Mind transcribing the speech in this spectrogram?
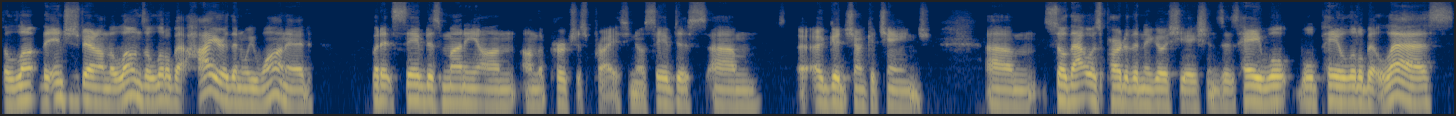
The loan the interest rate on the loan's a little bit higher than we wanted, but it saved us money on on the purchase price. You know, saved us um, a, a good chunk of change. Um, so that was part of the negotiations. Is hey, we'll we'll pay a little bit less,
